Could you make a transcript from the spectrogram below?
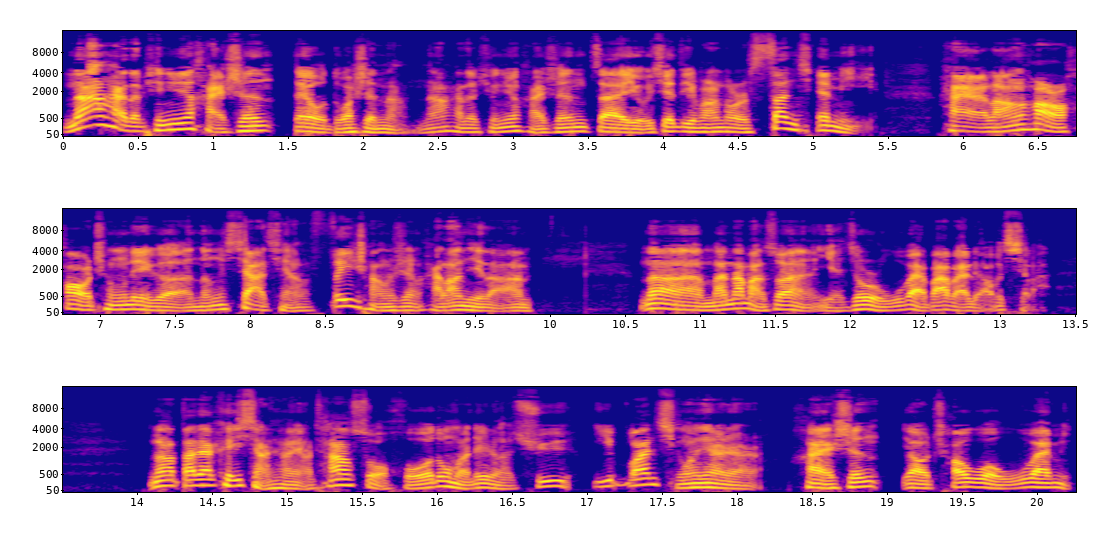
南海的平均海深得有多深呢？南海的平均海深在有些地方都是三千米。海狼号号称这个能下潜非常深，海狼级的啊。那满打满算也就是五百八百了不起了。那大家可以想象一下，它所活动的这个区域，一般情况下是海深要超过五百米。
